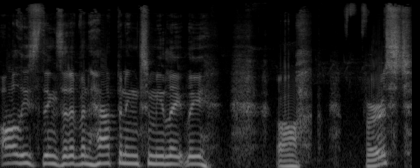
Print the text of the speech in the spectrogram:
all these things that have been happening to me lately. Oh, first,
